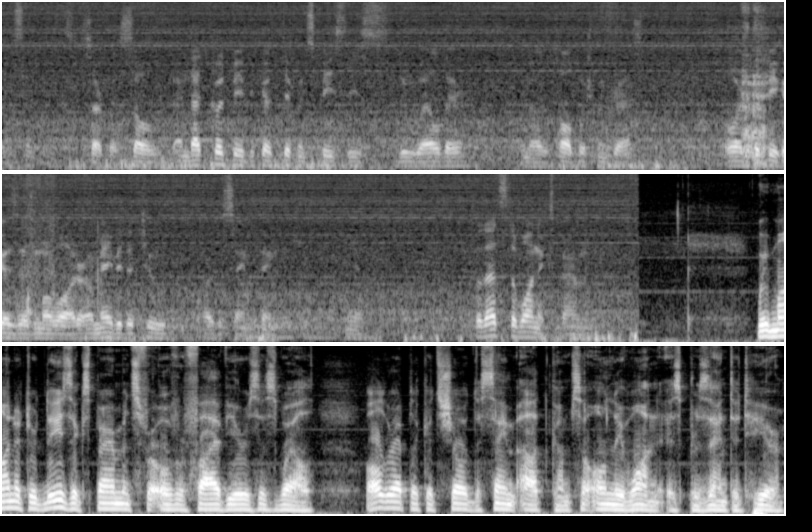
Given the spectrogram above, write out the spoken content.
the circle. So, and that could be because different species do well there, you know, the tall bushman grass. Or it could be because there's more water, or maybe the two are the same thing. Yeah. So that's the one experiment. We monitored these experiments for over five years as well. All replicates showed the same outcome, so only one is presented here.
